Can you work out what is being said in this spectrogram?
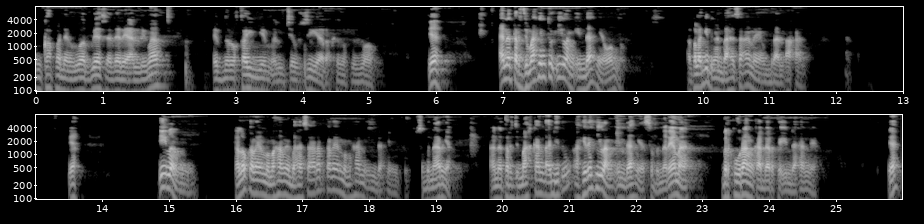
Ungkapan yang luar biasa dari Al-Imam Ibnu Al-Qayyim Al-Jauziyah rahimahullah. Ya. Ana terjemahin tuh hilang indahnya wallah. Apalagi dengan bahasa aneh yang berantakan. Ya. Hilang. Kalau kalian memahami bahasa Arab, kalian memahami indahnya itu. Sebenarnya. Anda terjemahkan tadi itu, akhirnya hilang indahnya. Sebenarnya mah berkurang kadar keindahannya. Ya.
